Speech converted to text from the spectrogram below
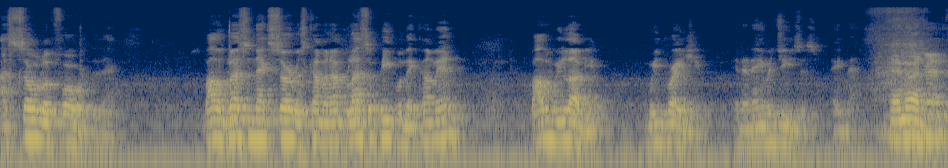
I so look forward to that. Father, bless the next service coming up. Bless the people that come in. Father, we love you. We praise you. In the name of Jesus, amen. Amen. Amen.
